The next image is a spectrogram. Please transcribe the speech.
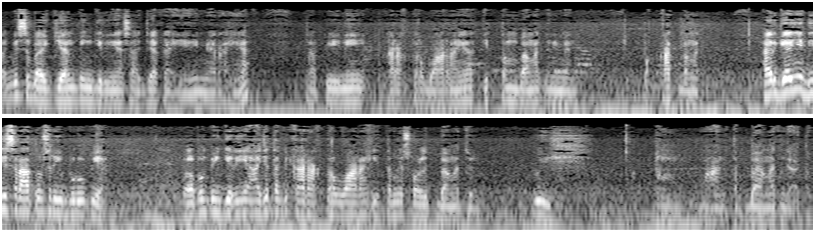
Tapi sebagian pinggirnya saja kayak ini merahnya. Tapi ini karakter warnanya hitam banget ini men. Pekat banget. Harganya di 100 ribu rupiah. Walaupun pinggirnya aja tapi karakter warna hitamnya solid banget Jun. Wih, mantep banget nggak tuh.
